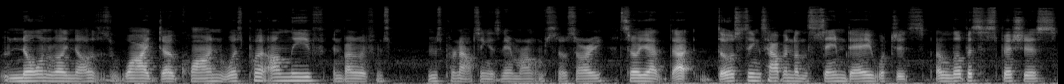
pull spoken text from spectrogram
no one really knows why Doug Quon was put on leave. And by the way, if I'm mispronouncing his name wrong, I'm so sorry. So yeah, that those things happened on the same day, which is a little bit suspicious.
